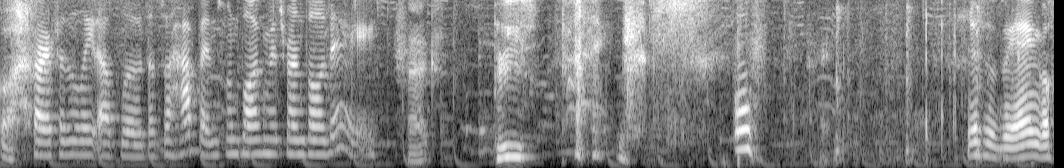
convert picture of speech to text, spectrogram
Ah. Sorry for the late upload. That's what happens when Vlogmas runs all day. Facts. Peace. Oof. This is the angle.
